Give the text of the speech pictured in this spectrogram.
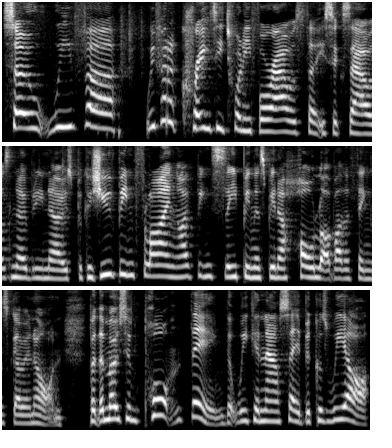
So we've uh, we've had a crazy 24 hours, 36 hours, nobody knows, because you've been flying, I've been sleeping, there's been a whole lot of other things going on. But the most important thing that we can now say, because we are,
